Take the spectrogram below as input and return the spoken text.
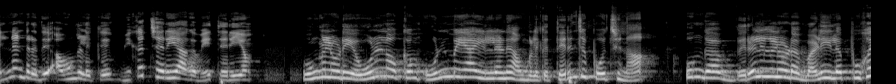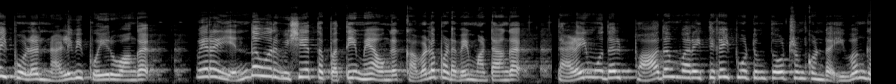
என்னன்றது அவங்களுக்கு மிகச்சரியாகவே தெரியும். உங்களுடைய உள்நோக்கம் உண்மையா இல்லைன்னு அவங்களுக்கு தெரிஞ்சு போச்சுன்னா உங்கள் விரல்களோட வழியில் புகை போல நழுவி போயிடுவாங்க வேற எந்த ஒரு விஷயத்தை பற்றியுமே அவங்க கவலைப்படவே மாட்டாங்க. தலை முதல் பாதம் வரை திகைப்பூட்டும் தோற்றம் கொண்ட இவங்க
